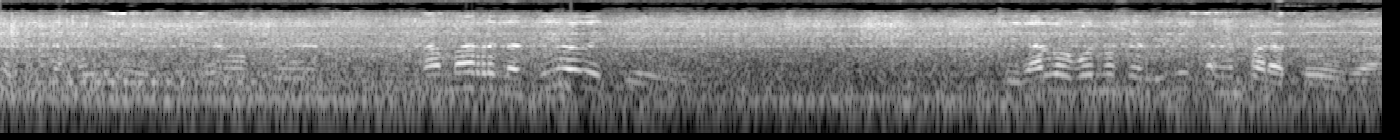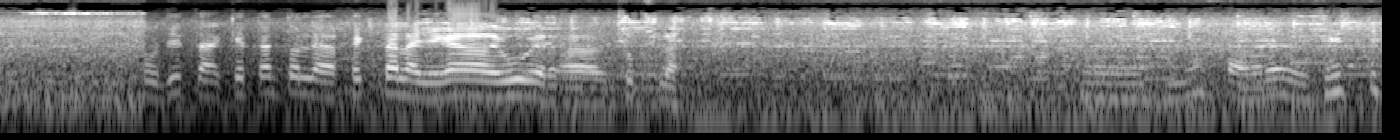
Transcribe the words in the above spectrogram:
Prácticamente, pero pues nada más relativa de que si da los buenos servicios también para todos, ¿verdad? ¿qué tanto le afecta la llegada de Uber a Tuxtla? Pues no sabré decirte.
